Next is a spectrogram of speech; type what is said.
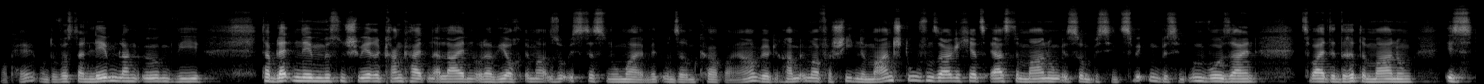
Okay? Und du wirst dein Leben lang irgendwie Tabletten nehmen müssen, schwere Krankheiten erleiden oder wie auch immer. So ist es nun mal mit unserem Körper. Ja? Wir haben immer verschiedene Mahnstufen, sage ich jetzt. Erste Mahnung ist so ein bisschen Zwicken, ein bisschen Unwohlsein. Zweite, dritte Mahnung ist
